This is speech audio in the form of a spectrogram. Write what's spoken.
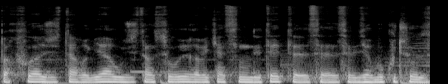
Parfois, juste un regard ou juste un sourire avec un signe de tête, euh, ça, ça veut dire beaucoup de choses.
